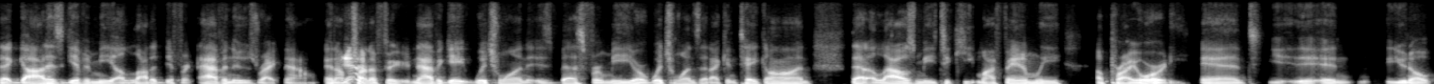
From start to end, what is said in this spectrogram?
that God has given me a lot of different avenues right now. And I'm yeah. trying to figure navigate which one is best for me or which ones that I can take on that allows me to keep my family a priority and and you know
